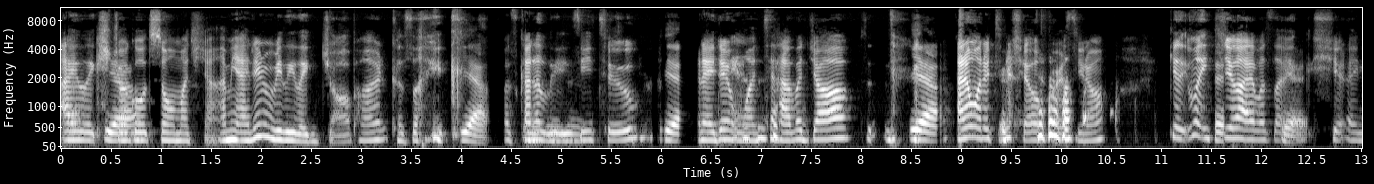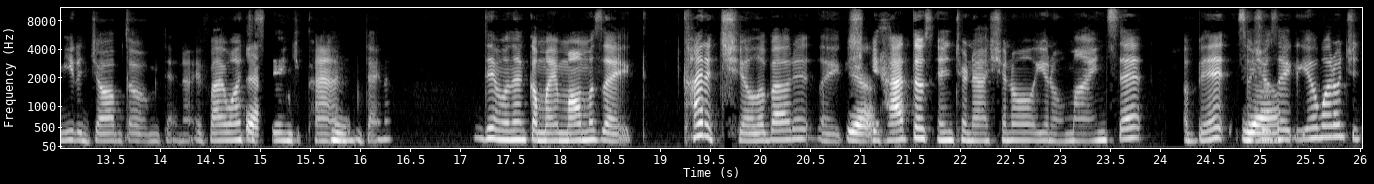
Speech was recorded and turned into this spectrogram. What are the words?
I like Yeah. struggled so much. I mean, I didn't really like job hunt because like Yeah, I was kind of Mm, mm, mm. lazy too. Yeah. And I didn't want to have a job. yeah. I don't want it to chill first, you know. けどまあ一応 I was like, Yeah. shit, I need a job though, みたいな。If I want to Yeah. stay in Japan, うんみたいな。でもなんか my mom was like kind of chill about it. Like Yeah. she had those international, you know, mindset a bit. So she Yeah. was like, yeah, why don't you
